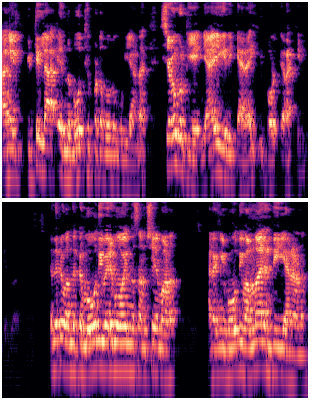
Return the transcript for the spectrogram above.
തങ്ങൾക്ക് കിട്ടില്ല എന്ന് ബോധ്യപ്പെട്ടതോടുകൂടിയാണ് ശിവൻകുട്ടിയെ ന്യായീകരിക്കാനായി ഇപ്പോൾ ഇറക്കിയിരിക്കുന്നത്. എന്നിട്ട് വന്നിട്ട് മോദി വരുമോ എന്ന സംശയമാണ്. അല്ലെങ്കിൽ മോദി വന്നാൽ എന്ത് ചെയ്യാനാണ്?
